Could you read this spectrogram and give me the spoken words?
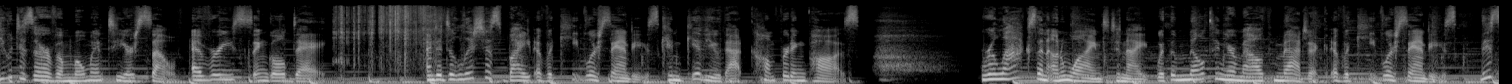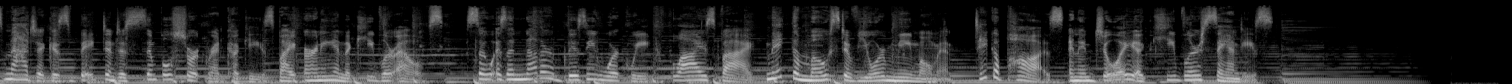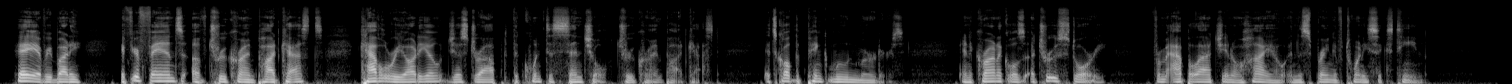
You deserve a moment to yourself every single day. And a delicious bite of a Keebler Sandies can give you that comforting pause. Relax and unwind tonight with the melt in your mouth magic of a Keebler Sandies. This magic is baked into simple shortbread cookies by Ernie and the Keebler Elves. So as another busy work week flies by, make the most of your me moment. Take a pause and enjoy a Keebler Sandies. Hey, everybody. If you're fans of true crime podcasts, Cavalry Audio just dropped the quintessential true crime podcast. It's called The Pink Moon Murders, and it chronicles a true story from Appalachian, Ohio in the spring of 2016.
